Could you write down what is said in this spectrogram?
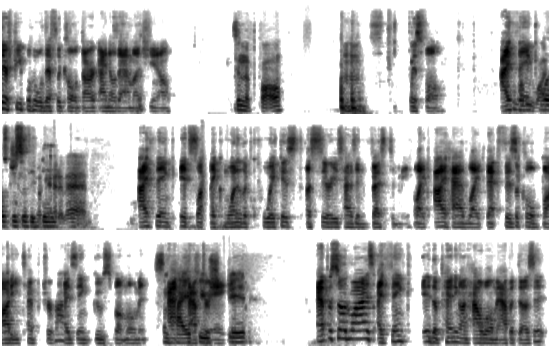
There's people who will definitely call it dark. I know that much, you know. It's in the fall. Mm-hmm. This fall. I think watching the specific fuck date? out of that. I think it's like, like one of the quickest a series has invested me. Like I had like that physical body temperature rising goosebump moment. Some high chapter eight. shit. Episode wise, I think it, depending on how well Mappa does it,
